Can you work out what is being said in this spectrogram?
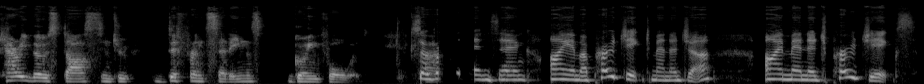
carry those tasks into different settings going forward? So uh, rather than saying, I am a project manager, I manage projects,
